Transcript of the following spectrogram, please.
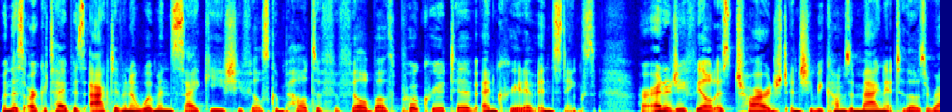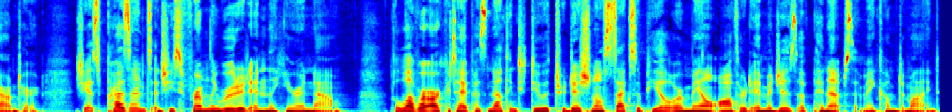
When this archetype is active in a woman's psyche, she feels compelled to fulfill both procreative and creative instincts. Her energy field is charged and she becomes a magnet to those around her. She has presence and she's firmly rooted in the here and now. The lover archetype has nothing to do with traditional sex appeal or male authored images of pinups that may come to mind.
